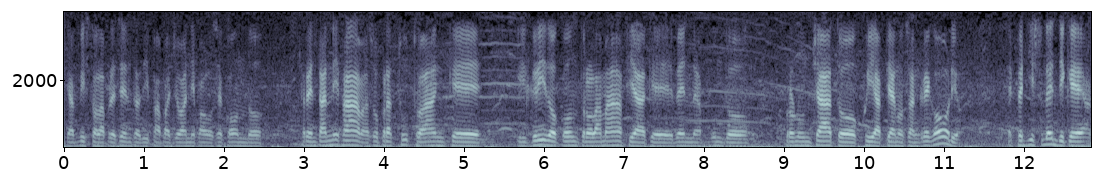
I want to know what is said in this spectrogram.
che ha visto la presenza di Papa Giovanni Paolo II 30 anni fa, ma soprattutto anche il grido contro la mafia che venne appunto pronunciato qui a Piano San Gregorio e per gli studenti che a,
